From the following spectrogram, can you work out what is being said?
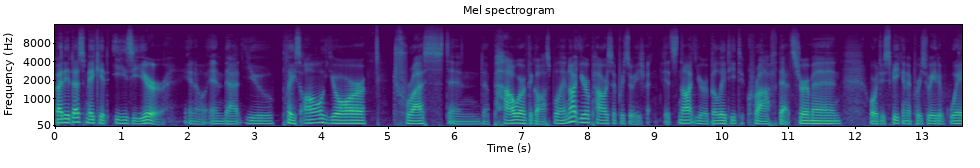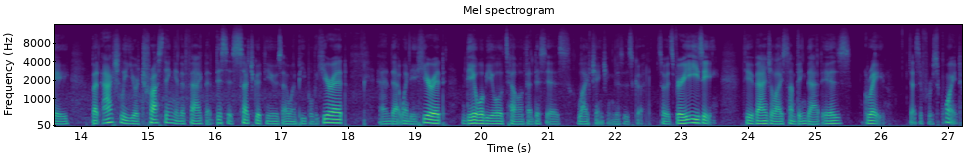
but it does make it easier, you know, in that you place all your trust and the power of the gospel and not your powers of persuasion. It's not your ability to craft that sermon or to speak in a persuasive way, but actually you're trusting in the fact that this is such good news. I want people to hear it, and that when they hear it, they will be able to tell that this is life changing, this is good. So it's very easy to evangelize something that is great. That's the first point.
